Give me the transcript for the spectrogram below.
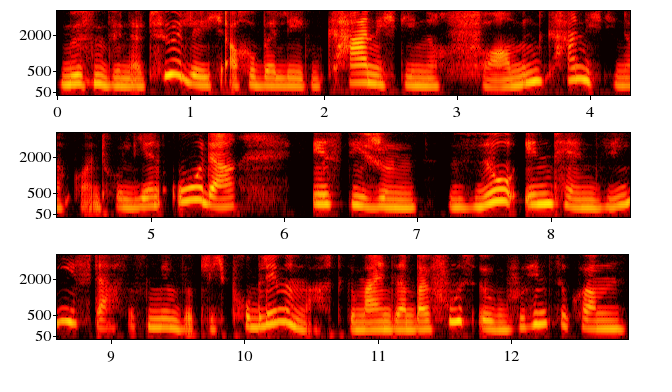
müssen wir natürlich auch überlegen, kann ich die noch formen, kann ich die noch kontrollieren oder ist die schon so intensiv, dass es mir wirklich Probleme macht, gemeinsam bei Fuß irgendwo hinzukommen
